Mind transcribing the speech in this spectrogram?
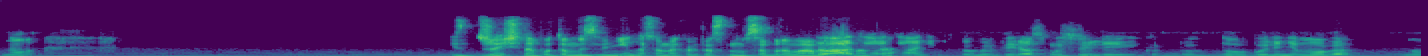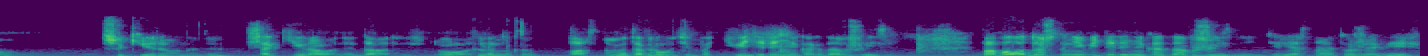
Ну. Женщина потом извинилась, она как-то ну, собрала обратно, да? Да, да, они как бы переосмыслили, как бы, ну, были немного, ну... Шокированы, да? Шокированы, да. То есть, вот, Круто. это как бы классно. Мы такого, Круто. типа, не видели никогда в жизни. По поводу, что не видели никогда в жизни. Интересная тоже вещь.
